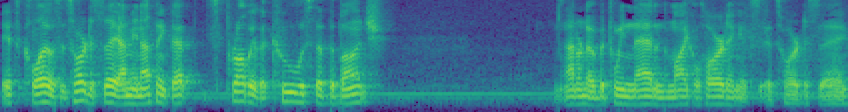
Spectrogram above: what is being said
it's close. It's hard to say. I mean, I think that's probably the coolest of the bunch. I don't know between that and the Michael Harding, it's it's hard to say.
